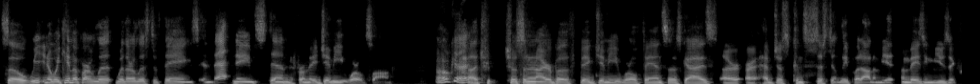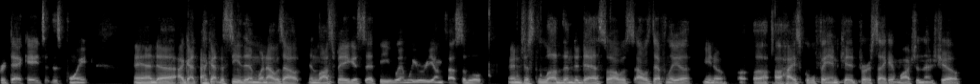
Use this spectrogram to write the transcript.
So we, you know, we came up our li- with our list of things, and that name stemmed from a Jimmy Eat World song. Okay. Uh, Tr- Tristan and I are both big Jimmy Eat World fans. Those guys are, are have just consistently put out am- amazing music for decades at this point. And uh, I got I got to see them when I was out in Las Vegas at the When We Were Young festival, and just loved them to death. So I was I was definitely a you know a, a high school fan kid for a second watching that show.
